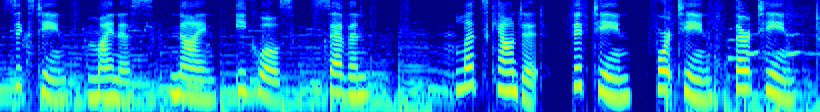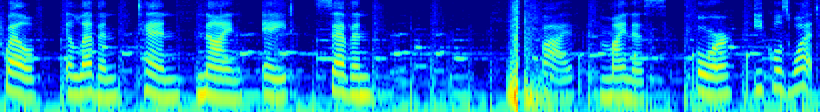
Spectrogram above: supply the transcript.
16 minus 9 equals 7. Let's count it. 15, 14, 13, 12, 11, 10, 9, 8, 7. 5 minus 4 equals what?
